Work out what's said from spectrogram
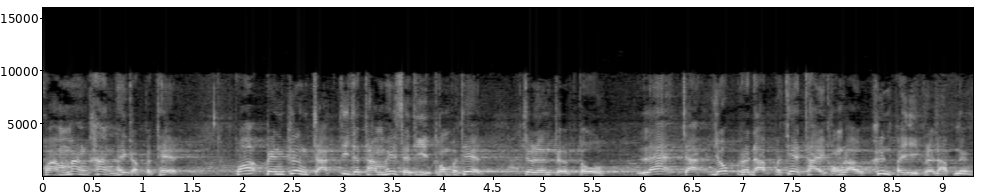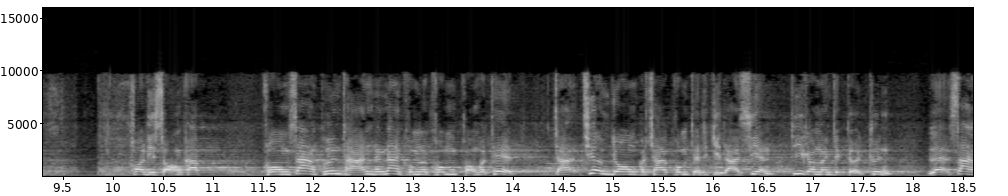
ความมั่งคั่งให้กับประเทศ เพราะเป็นเครื่องจักรที่จะทำให้เศรษฐกิจของประเทศเจริญเติบโต และจะยกระดับประเทศไทยของเราขึ้นไปอีกระดับหนึ่ง ข้อที่สองครับ โครงสร้างพื้นฐานทางด้านคมนาคมของประเทศ จะเชื่อมโยงประชาคมเศรษฐกิจอาเซียนที่กำลังจะเกิดขึ้น และสร้าง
